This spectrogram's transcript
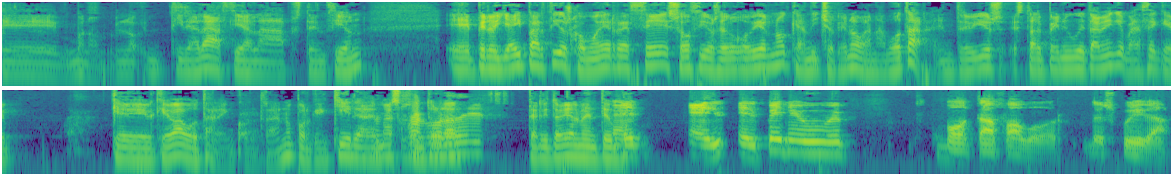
eh, bueno, lo- tirará hacia la abstención. Eh, pero ya hay partidos como ERC, socios del gobierno, que han dicho que no van a votar. Entre ellos está el PNV también, que parece que, que, que va a votar en contra, ¿no? Porque quiere además ¿Os controlar territorialmente un. El, el, el PNV vota a favor, descuida.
